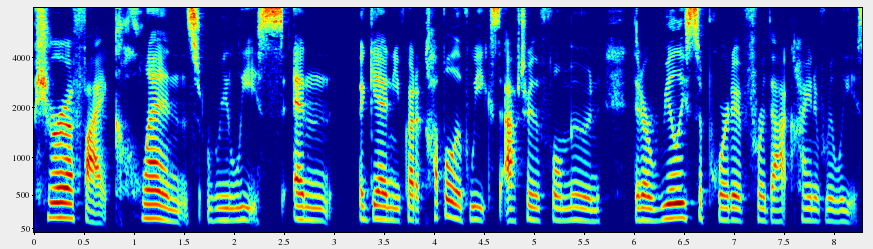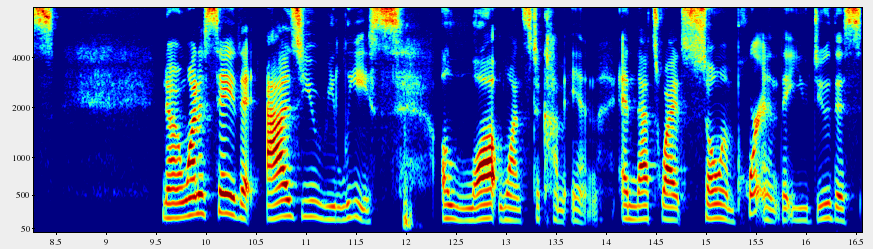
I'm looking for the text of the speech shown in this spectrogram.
purify, cleanse, release. And again, you've got a couple of weeks after the full moon that are really supportive for that kind of release. Now, I want to say that as you release, a lot wants to come in. And that's why it's so important that you do this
